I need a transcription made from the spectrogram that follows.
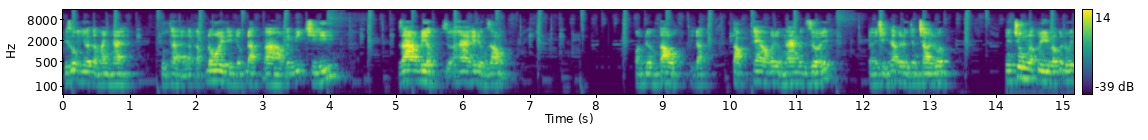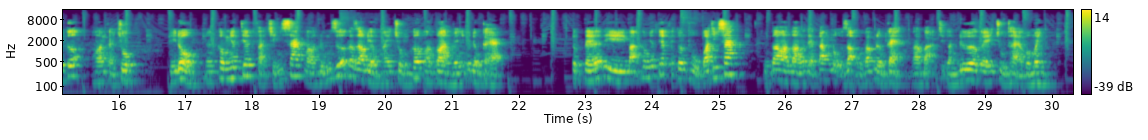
Ví dụ như tấm ảnh này, chủ thể là cặp đôi thì được đặt vào cái vị trí giao điểm giữa hai cái đường gióng. Còn đường tàu thì đặt dọc theo cái đường ngang bên dưới. Đấy chính là cái đường chân trời luôn nhìn chung là tùy vào cái đối tượng hoàn cảnh chụp ý đồ nên không nhất thiết phải chính xác vào đúng giữa các giao điểm hay trùng khớp hoàn toàn với những cái đường kẻ. Thực tế thì bạn không nhất thiết phải tuân thủ quá chính xác. Chúng ta hoàn toàn có thể tăng độ rộng của các đường kẻ và bạn chỉ cần đưa cái chủ thể của mình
